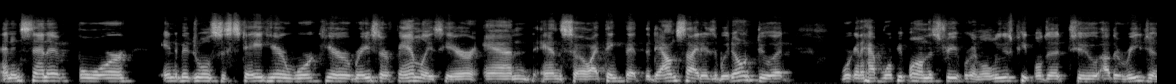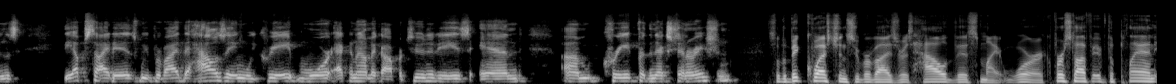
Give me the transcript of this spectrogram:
an incentive for individuals to stay here, work here, raise their families here. And, and so I think that the downside is if we don't do it, we're going to have more people on the street, we're going to lose people to, to other regions the upside is we provide the housing, we create more economic opportunities, and um, create for the next generation. So, the big question, Supervisor, is how this might work. First off, if the plan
